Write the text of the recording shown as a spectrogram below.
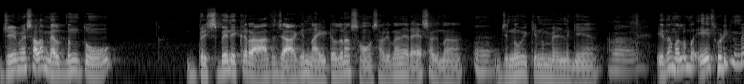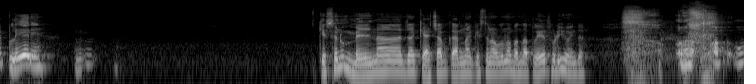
ਜੇ ਮੈਂ ਸਾਲਾ ਮੈਲਬਨ ਤੋਂ ਬ੍ਰਿਸਬੇਨ ਇੱਕ ਰਾਤ ਜਾ ਕੇ ਨਾਈਟ ਉਹਦੇ ਨਾਲ ਸੌਂ ਸਕਦਾ ਜਾਂ ਰਹਿ ਸਕਦਾ ਜਿੰਨੂੰ ਵੀ ਕਿਨੂੰ ਮਿਲਣ ਗਏ ਆ। ਹਾਂ। ਇਹਦਾ ਮਤਲਬ ਇਹ ਥੋੜੀ ਕਿ ਮੈਂ ਪਲੇਅਰ ਹਾਂ ਕਿਸੇ ਨੂੰ ਮਿਲਣਾ ਜਾਂ ਕੈਚ ਅਪ ਕਰਨਾ ਕਿਸੇ ਨਾਲ ਉਹਦਾ ਬੰਦਾ ਪਲੇਅਰ ਥੋੜੀ ਹੋ ਜਾਂਦਾ। ਉਹ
